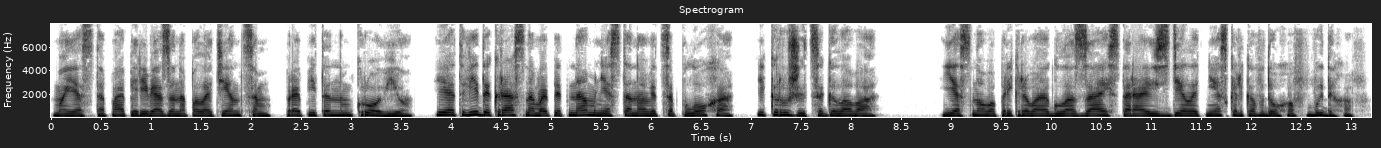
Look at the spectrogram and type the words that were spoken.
Моя стопа перевязана полотенцем, пропитанным кровью, и от вида красного пятна мне становится плохо и кружится голова. Я снова прикрываю глаза и стараюсь сделать несколько вдохов-выдохов.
